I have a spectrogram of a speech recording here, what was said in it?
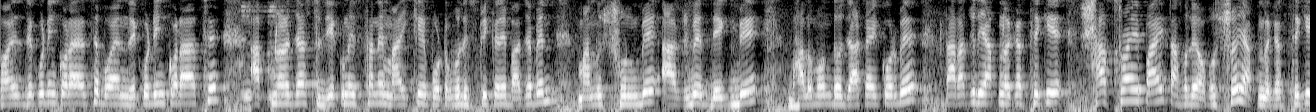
ভয়েস রেকর্ডিং করা আছে, বয়ান রেকর্ডিং করা আছে। আপনারা জাস্ট যে কোনো স্থানে মাইকে পোর্টেবল স্পিকারে বাজাবেন, মানুষ শুনবে, আসবে, দেখবে, ভালো মন্দ যাচাই করবে। তারা যদি আপনার কাছ থেকে সাশ্রয় পায়, তাহলে অবশ্যই আপনার কাছ থেকে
